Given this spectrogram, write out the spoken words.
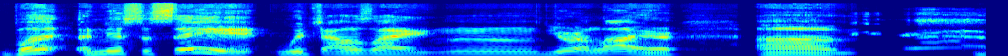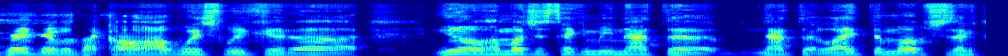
but Anissa said, which I was like, mm, "You're a liar." Um, JJ was like, "Oh, I wish we could." uh you know how much it's taking me not to not to light them up. She's like,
